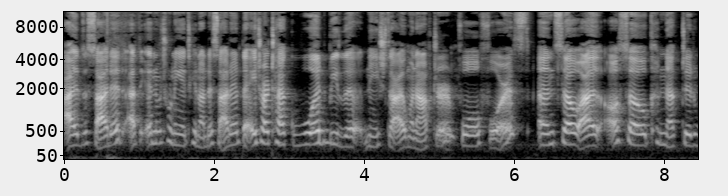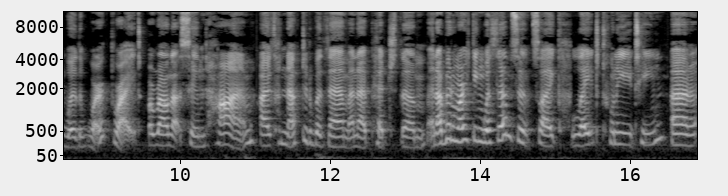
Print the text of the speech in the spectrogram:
i decided at the end of 2018 i decided that hr tech would be the niche that i went after full force. And so i also connected with Workbright around that same time. I connected with them and I pitched them, and I've been working with them since like late 2018. And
